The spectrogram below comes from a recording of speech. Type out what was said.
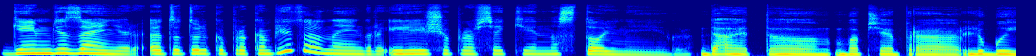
геймдизайнер — это только про компьютерные игры или еще про всякие настольные игры? Да, это вообще про любые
